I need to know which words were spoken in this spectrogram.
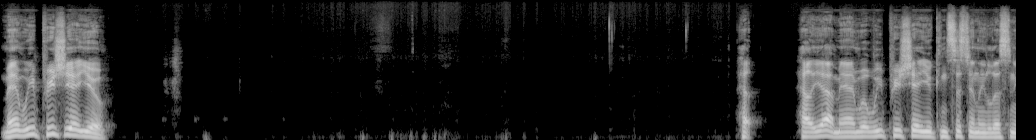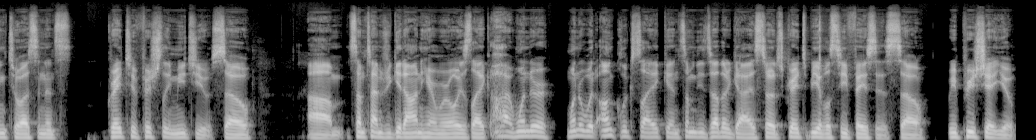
Man, we appreciate you. Hell, hell yeah, man. Well, we appreciate you consistently listening to us, and it's great to officially meet you. So um, sometimes we get on here and we're always like, oh, I wonder, wonder what Unk looks like and some of these other guys. So it's great to be able to see faces. So we appreciate you.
